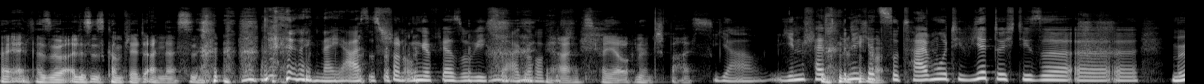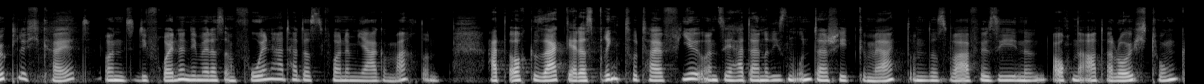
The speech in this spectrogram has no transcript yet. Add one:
Weil Einfach so, alles ist komplett anders. naja, es ist schon ungefähr so, wie ich sage, hoffe ja, ich. das war ja auch nur ein Spaß. Ja, jedenfalls bin ich Ja. jetzt total motiviert durch diese äh, äh, Möglichkeit. Und die Freundin, die mir das empfohlen hat, hat das vor einem Jahr gemacht und hat auch gesagt, ja, das bringt total viel und sie hat da einen riesen Unterschied gemerkt und das war für sie eine, auch eine Art Erleuchtung.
